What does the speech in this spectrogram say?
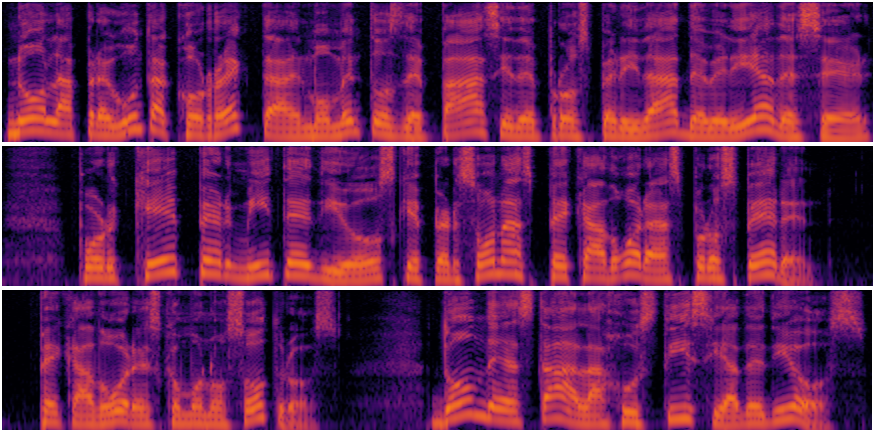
No, la pregunta correcta en momentos de paz y de prosperidad debería de ser ¿por qué permite Dios que personas pecadoras prosperen? Pecadores como nosotros. ¿Dónde está la justicia de Dios?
